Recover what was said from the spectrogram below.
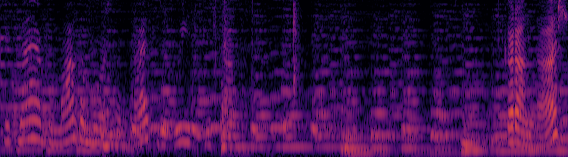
цветная бумага, можно брать любые цвета, карандаш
